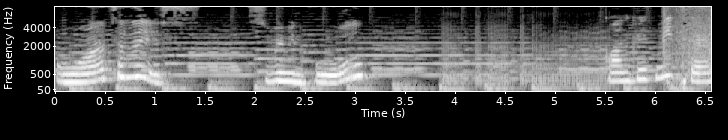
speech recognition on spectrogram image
What's this? Swimming pool? Concrete mixer.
